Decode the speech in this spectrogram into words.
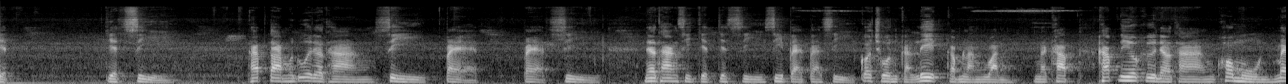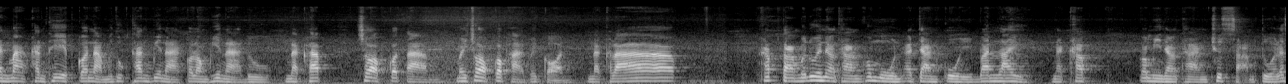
4774 ครับตามมาด้วยแนวทาง 4884 แนวทาง 4774 4884 ก็ชนกับเลขกำลังวันนะครับ ครับนี่ก็คือแนวทางข้อมูลแม่นมากขั้นเทพ ก็นำมาทุกท่านพิจารณาก็ลองพิจารณาดูนะครับ ชอบก็ตามไม่ชอบก็ผ่านไปก่อนนะครับ ครับตามมาด้วยแนวทางข้อมูลอาจารย์กุยบ้านไร่นะครับก็มีแนวทางชุด 3 ตัวและ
